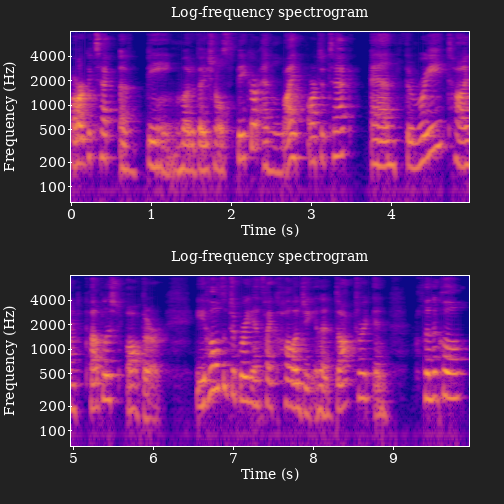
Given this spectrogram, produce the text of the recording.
architect of being, motivational speaker and life architect, and three times published author. He holds a degree in psychology and a doctorate in clinical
